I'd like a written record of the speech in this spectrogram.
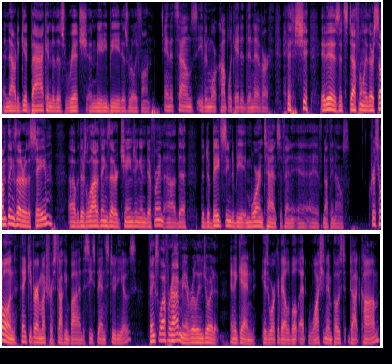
and now to get back into this rich and meaty beat is really fun. And it sounds even more complicated than ever. it is. It's definitely there's some things that are the same, uh, but there's a lot of things that are changing and different. Uh, the the debates seem to be more intense, if any, if nothing else. Chris Rowland, thank you very much for stopping by the C-SPAN studios. Thanks a lot for having me. I really enjoyed it. And again, his work available at WashingtonPost.com.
